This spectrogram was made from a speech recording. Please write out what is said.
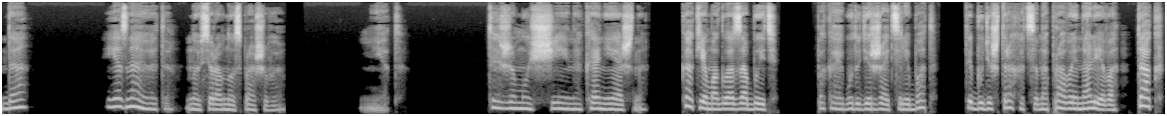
да? Я знаю это, но все равно спрашиваю. Нет. Ты же мужчина, конечно. Как я могла забыть? Пока я буду держать целебат, ты будешь трахаться направо и налево. Так?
